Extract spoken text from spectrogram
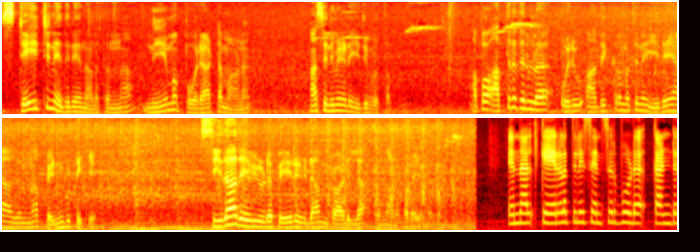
സ്റ്റേറ്റിനെതിരെ നടത്തുന്ന നിയമ പോരാട്ടമാണ് ആ സിനിമയുടെ ഇതിവൃത്തം. അപ്പോൾ അത്തരത്തിലുള്ള ഒരു അതിക്രമത്തിന് ഇരയാകുന്ന പെൺകുട്ടിക്ക് സീതാദേവിയുടെ പേര് ഇടാൻ പാടില്ല എന്നാണ് പറയുന്നത്. എന്നാൽ കേരളത്തിലെ സെൻസർ ബോർഡ് കണ്ട്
